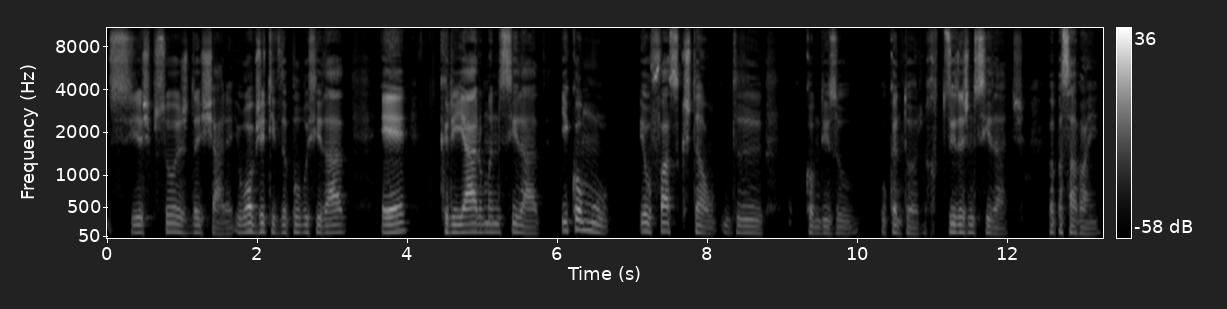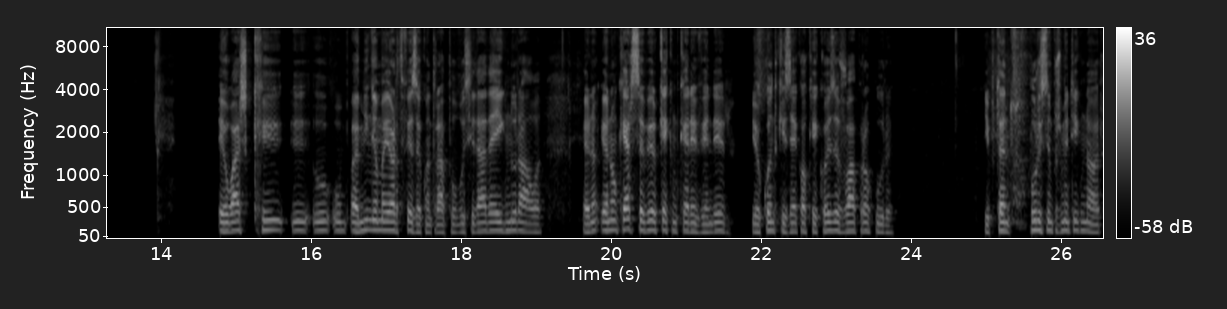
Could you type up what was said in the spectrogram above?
se as pessoas deixarem. O objetivo da publicidade é criar uma necessidade. E como eu faço questão de, como diz o, o cantor, reduzir as necessidades para passar bem, eu acho que o- o- a minha maior defesa contra a publicidade é ignorá-la. Eu não, eu não quero saber o que é que me querem vender. Eu, quando quiser qualquer coisa, vou à procura. E, portanto, pura e simplesmente ignoro.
